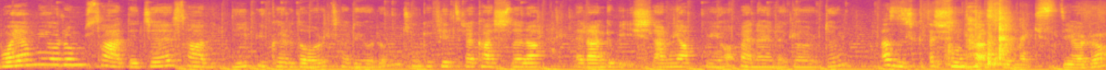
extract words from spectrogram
boyamıyorum. Sadece sabitleyip yukarı doğru tarıyorum. Çünkü filtre kaşlara herhangi bir işlem yapmıyor. Ben öyle gördüm. Azıcık da şundan sürmek istiyorum.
